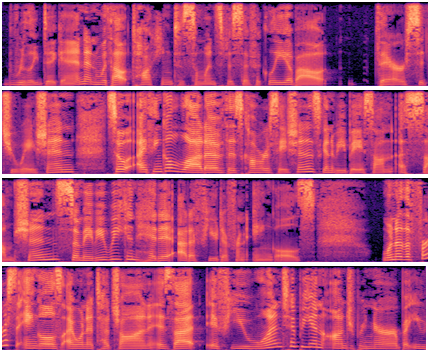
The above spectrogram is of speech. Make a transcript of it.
really dig in and without talking to someone specifically about their situation. So I think a lot of this conversation is going to be based on assumptions. So maybe we can hit it at a few different angles. One of the first angles I want to touch on is that if you want to be an entrepreneur, but you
